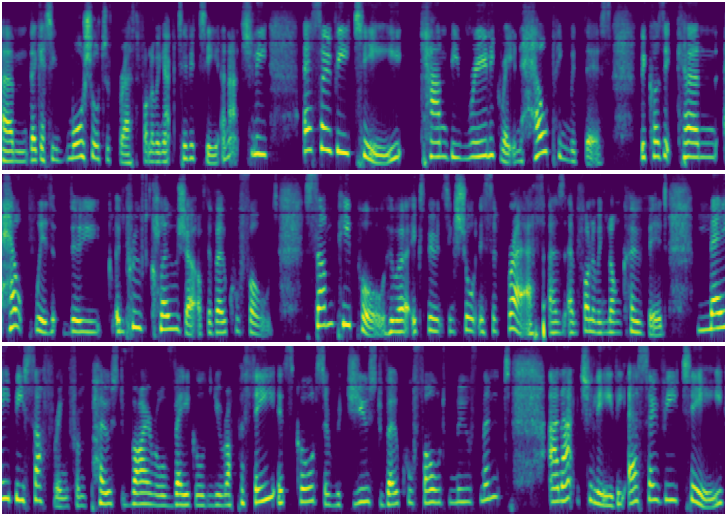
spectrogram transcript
um, they're getting more short of breath following activity. And actually, SOVT can be really great in helping with this because it can help with the improved closure of the vocal folds. Some people who are experiencing shortness of breath as and following long COVID may be suffering from post-viral vagal neuropathy, it's called, so reduced vocal fold movement. And actually, the SOVT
